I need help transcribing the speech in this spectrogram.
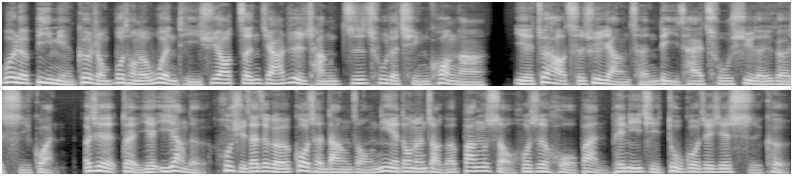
为了避免各种不同的问题，需要增加日常支出的情况啊，也最好持续养成理财储蓄的一个习惯。而且，对，也一样的，或许在这个过程当中，你也都能找个帮手或是伙伴陪你一起度过这些时刻。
